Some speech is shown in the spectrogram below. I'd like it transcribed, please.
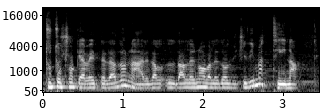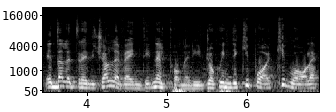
tutto ciò che avete da donare dalle 9 alle 12 di mattina e dalle 13 alle 20 nel pomeriggio, quindi chi può e chi vuole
